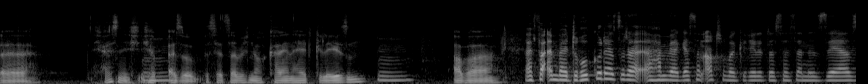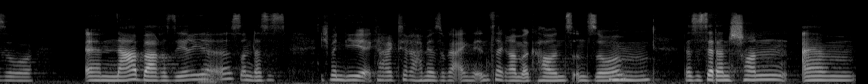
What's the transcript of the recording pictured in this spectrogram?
äh, ich weiß nicht, ich habe, Mhm. also bis jetzt habe ich noch keinen Hate gelesen, aber Weil vor allem bei Druck oder so, da haben wir ja gestern auch drüber geredet, dass das eine sehr so ähm, nahbare Serie ist. Und das ist, ich meine, die Charaktere haben ja sogar eigene Instagram-Accounts und so. Das ist ja dann schon, ähm,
